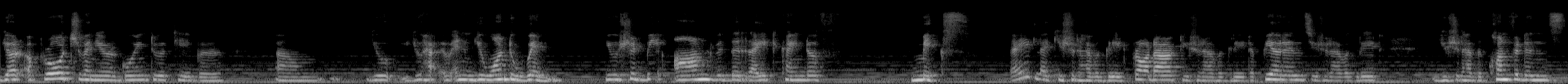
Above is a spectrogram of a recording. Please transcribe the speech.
your approach when you're going to a table, um, you you have and you want to win. You should be armed with the right kind of mix, right? Like you should have a great product, you should have a great appearance, you should have a great, you should have the confidence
